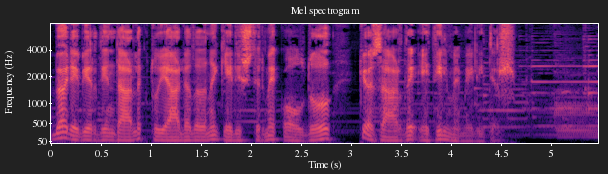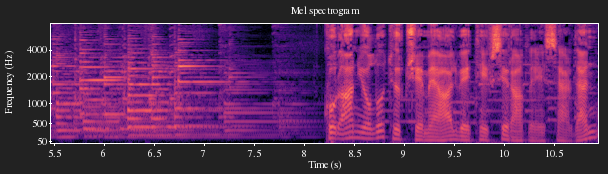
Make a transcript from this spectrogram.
böyle bir dindarlık duyarlılığını geliştirmek olduğu göz ardı edilmemelidir. Kur'an Yolu Türkçe Meal ve Tefsir adlı eserden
